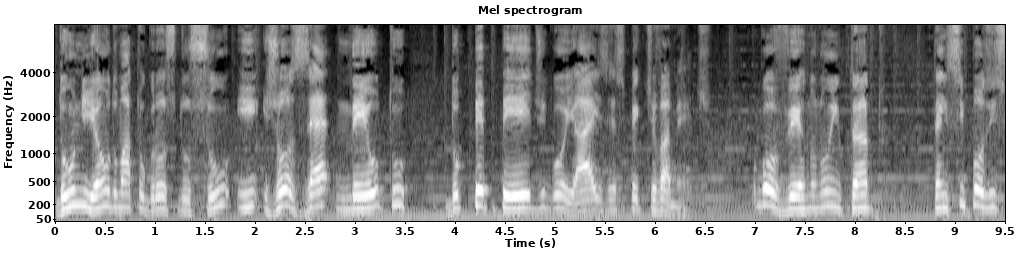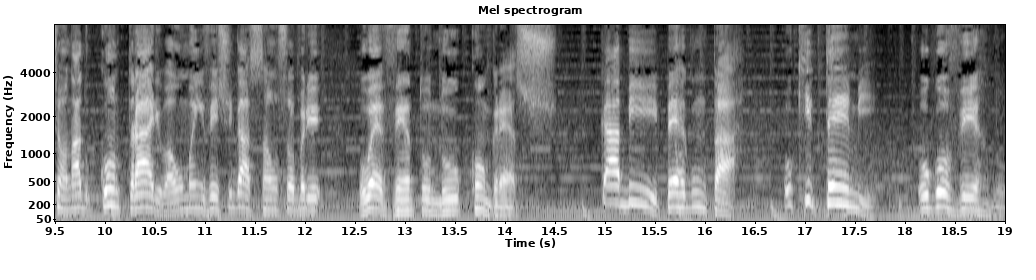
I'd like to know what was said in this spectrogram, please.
do União do Mato Grosso do Sul, e José Neuto, do PP de Goiás, respectivamente. O governo, no entanto, tem se posicionado contrário a uma investigação sobre o evento no Congresso. Cabe perguntar: o que teme o governo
